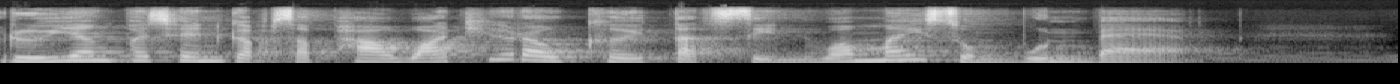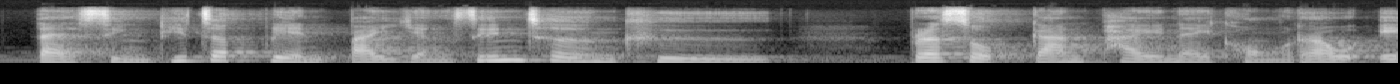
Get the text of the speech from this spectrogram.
หรือยังเผชิญกับสภาวะที่เราเคยตัดสินว่าไม่สมบูรณ์แบบ แต่สิ่งที่จะเปลี่ยนไปอย่างสิ้นเชิงคือ ประสบการณ์ภายในของเราเอ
